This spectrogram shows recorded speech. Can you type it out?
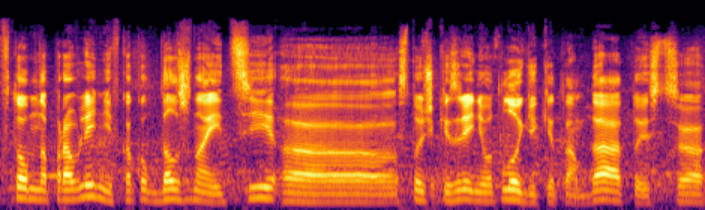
в том направлении, в каком должна идти э, с точки зрения вот логики там, да, то есть Э,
